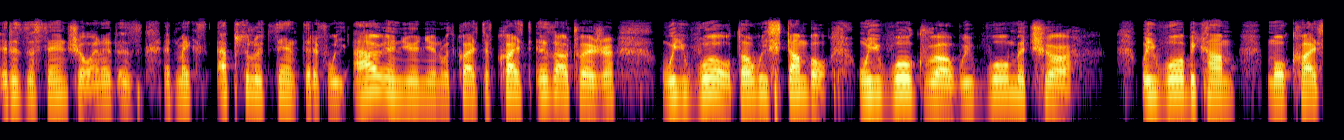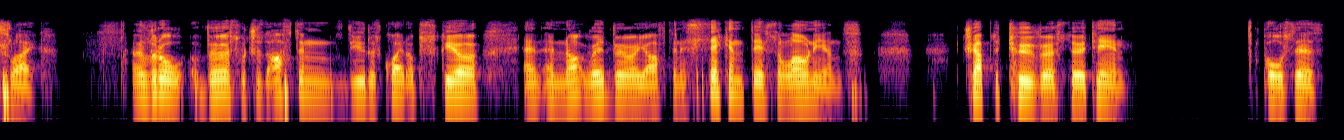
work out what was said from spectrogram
it is essential and it is it makes absolute sense that if we are in union with Christ, if Christ is our treasure, we will, though we stumble, we will grow, we will mature, we will become more Christ like. A little verse which is often viewed as quite obscure and, and not read very often is Second Thessalonians chapter 2 verse 13. Paul says,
